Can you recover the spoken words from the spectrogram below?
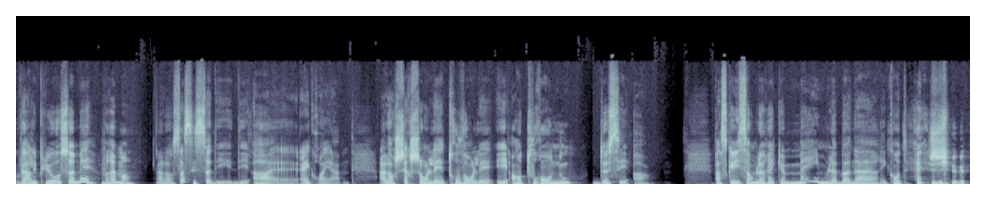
vers les plus hauts sommets, vraiment. Alors ça, c'est ça des, des A euh, incroyables. Alors cherchons-les, trouvons-les et entourons-nous de ces A. Parce qu'il semblerait que même le bonheur est contagieux.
